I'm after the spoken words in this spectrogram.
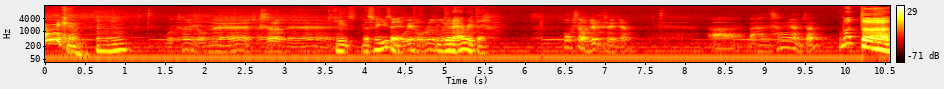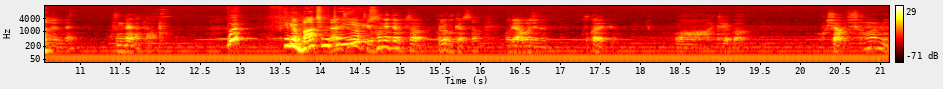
I like him. hmm 못하는 게 없네. 잘 살았네. He's that's what you said. 오르는 good at everything. 복싱 언제부터 했냐? 아, 나 한 3년 전 What the? 군대 갔다 왔어. What? He been boxing for 난 three 중학교 years? 6학년 때부터 글러브 꼈어. 우리 아버지는 국가대표. 와, 대박. 혹시 아버지 성함이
